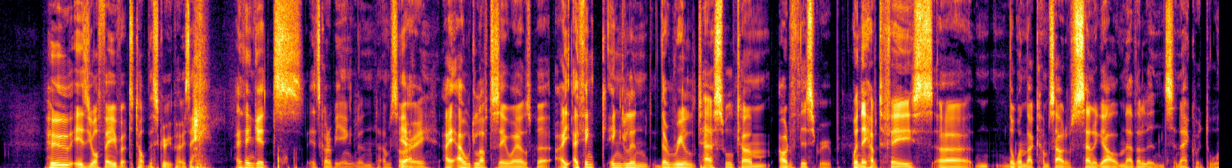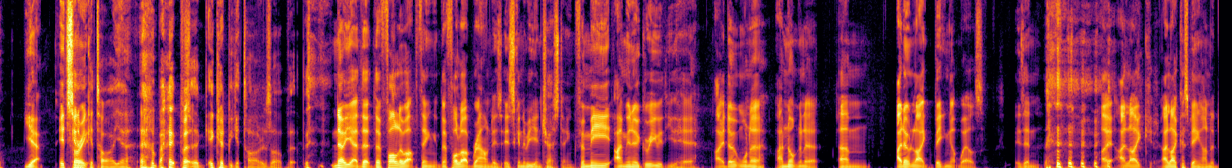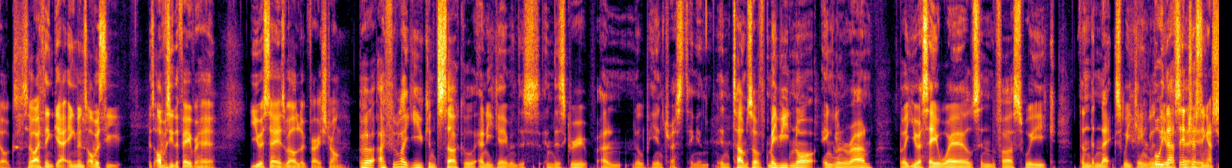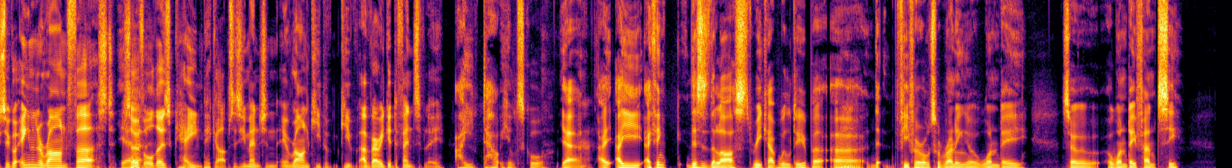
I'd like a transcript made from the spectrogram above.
Who is your favourite to top this group, Jose? I think it's it's got to be England. I'm sorry. I, I would love to say Wales, but I, I think England, the real test will come out of this group when they have to face uh the one that comes out of Senegal, Netherlands, and Ecuador. Yeah, it's Sorry, be- Qatar, yeah, but, but it could be Qatar as well. But No, yeah, the the follow up thing, the follow up round is, is going to be interesting. For me, I'm going to agree with you here. I don't want to. I'm not going to. Um, I don't like bigging up Wales. Is in. I, I like I like us being underdogs. So I think yeah, England's obviously it's obviously the favourite here. USA as well look very strong. but I feel like you can circle any game in this in this group, and it'll be interesting. In in terms of maybe not England Iran, but USA Wales in the first week, then the next week England. Oh, USA. that's interesting actually. So we've got England Iran first. Yeah. So for all those Kane pickups, as you mentioned, Iran keep a, keep are very good defensively. I doubt he'll score. Yeah, I, I, I think this is the last recap we'll do, but uh, the, FIFA are also running a one day, so a one day fantasy.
